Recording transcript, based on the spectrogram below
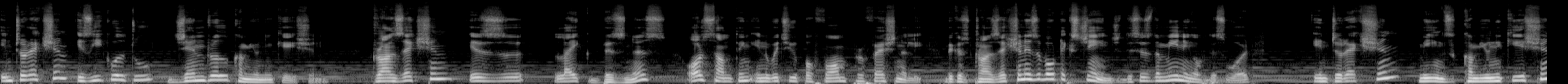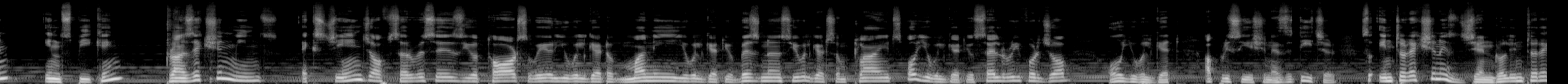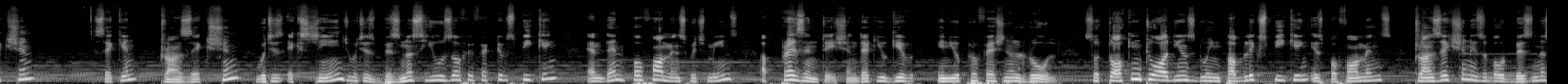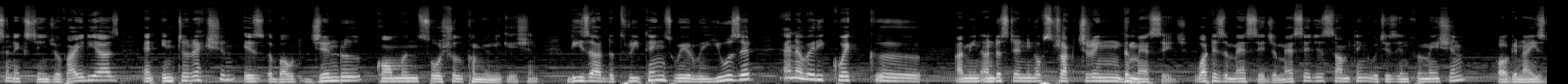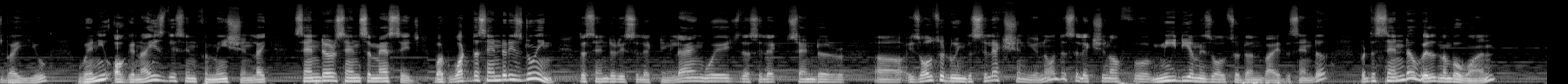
Interaction is equal to general communication. Transaction is uh, like business or something in which you perform professionally because transaction is about exchange. This is the meaning of this word. Interaction means communication in speaking. Transaction means exchange of services, your thoughts, where you will get money, you will get your business, you will get some clients, or you will get your salary for job, or you will get appreciation as a teacher. So, interaction is general interaction. Second, transaction, which is exchange, which is business use of effective speaking, and then performance, which means a presentation that you give in your professional role. So, talking to audience, doing public speaking is performance, transaction is about business and exchange of ideas, and interaction is about general, common social communication. These are the three things where we use it, and a very quick uh, I mean, understanding of structuring the message. What is a message? A message is something which is information organized by you when you organize this information like sender sends a message but what the sender is doing the sender is selecting language the select sender uh, is also doing the selection you know. The selection of uh, medium is also done by the sender. But the sender will number one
